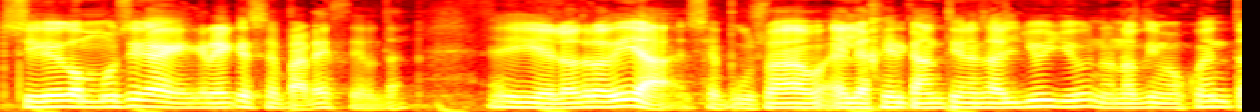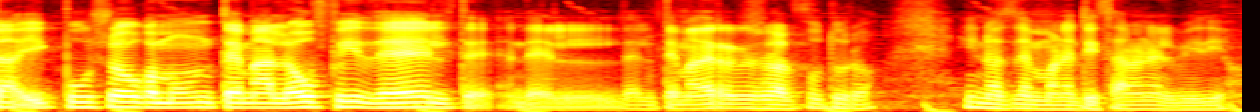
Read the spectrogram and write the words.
sigue con música que cree que se parece o tal. Y el otro día se puso a elegir canciones al Yuyu, no nos dimos cuenta, y puso como un tema lofi del, te- del, del tema de Regreso al Futuro. Y nos desmonetizaron el vídeo.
